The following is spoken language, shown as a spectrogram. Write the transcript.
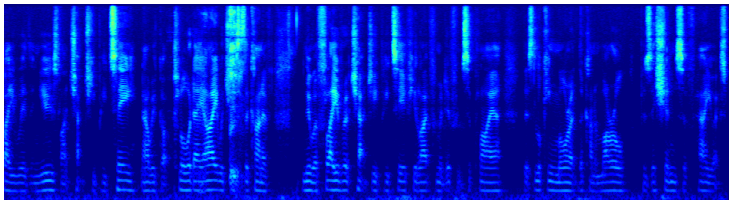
play with and use, like ChatGPT. Now we've got Claude AI, which is the kind of newer flavor of ChatGPT, if you like, from a different supplier that's looking more at the kind of moral positions of how you ex-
